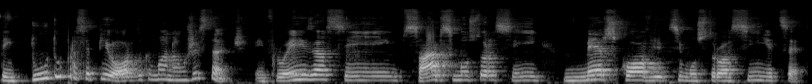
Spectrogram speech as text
tem tudo para ser pior do que uma não gestante. Influenza é assim, SARS se mostrou assim, MERS-CoV se mostrou assim, etc.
